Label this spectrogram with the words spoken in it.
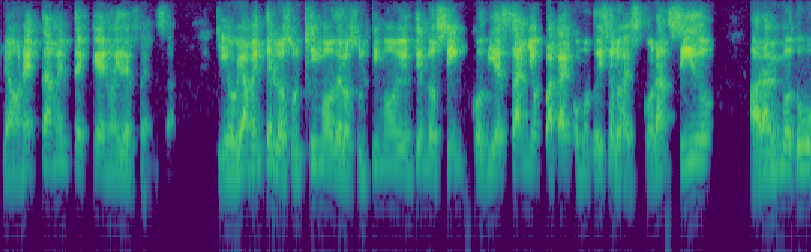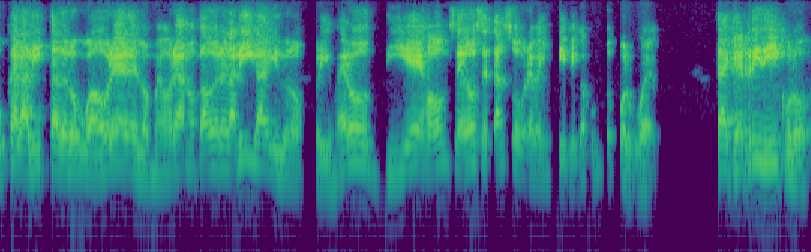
Ya honestamente es que no hay defensa. Y obviamente los últimos, de los últimos, yo entiendo, 5, 10 años para acá, como tú dices, los scores han sido Ahora mismo tú buscas la lista de los jugadores, de los mejores anotadores de la liga y de los primeros 10, 11, 12 están sobre 20 y pico puntos por juego. O sea, que es ridículo.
